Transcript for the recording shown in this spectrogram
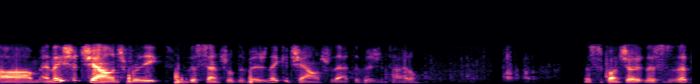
um, and they should challenge for the for the Central Division. They could challenge for that division title. This is a bunch of this. That's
